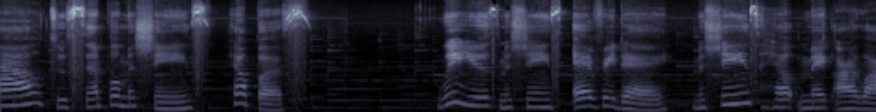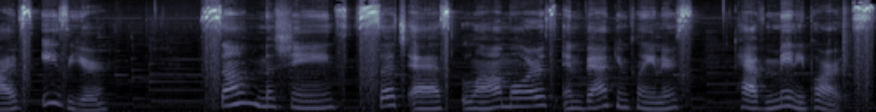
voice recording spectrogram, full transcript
How do simple machines help us? We use machines every day. Machines help make our lives easier. Some machines, such as lawnmowers and vacuum cleaners, have many parts.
